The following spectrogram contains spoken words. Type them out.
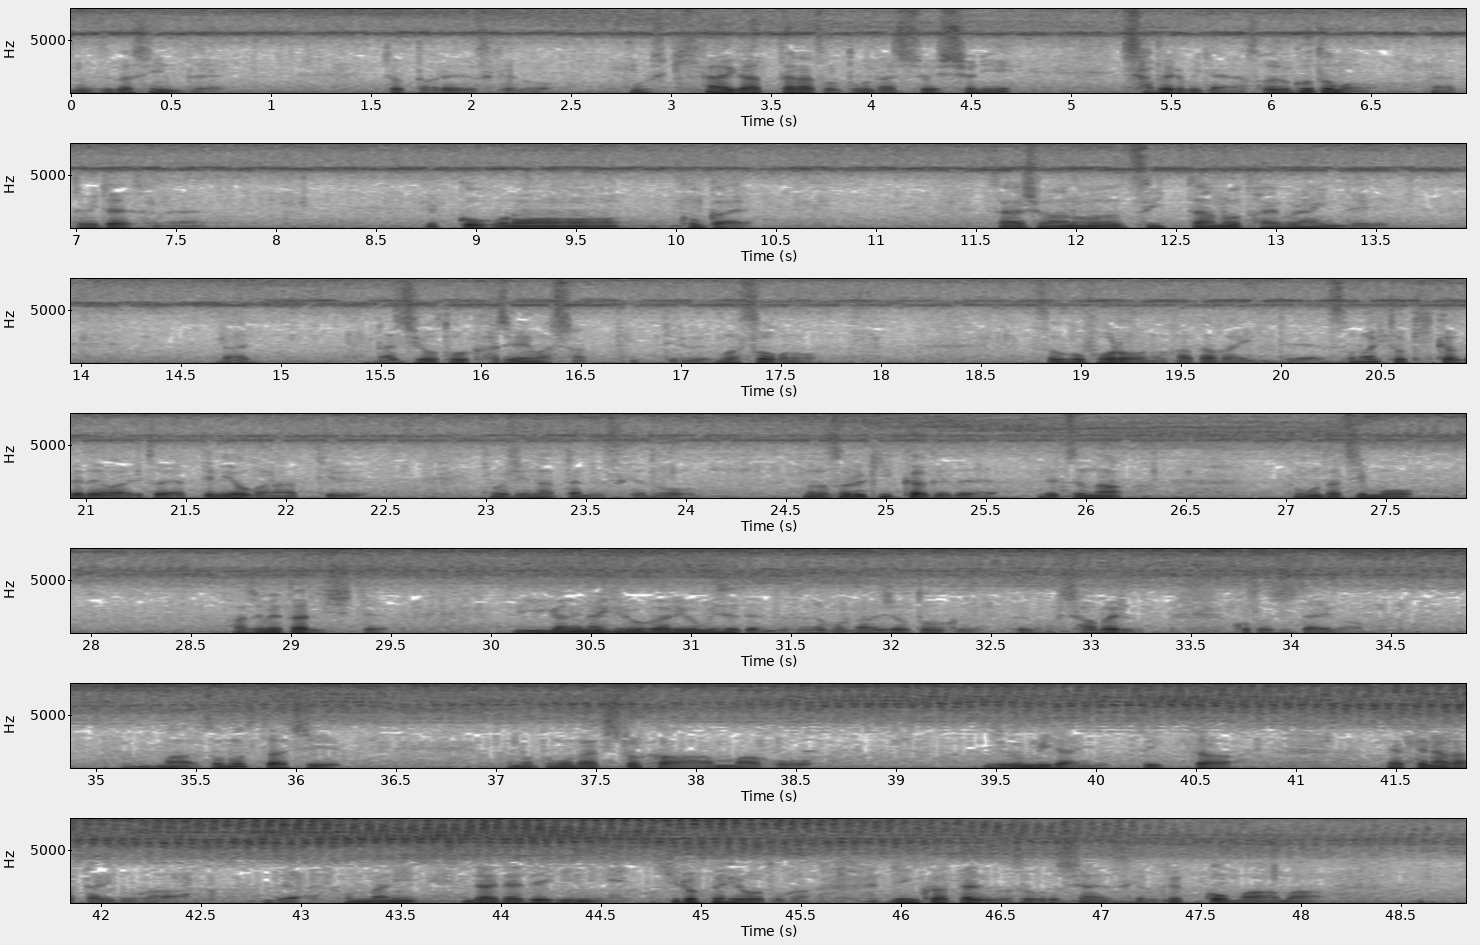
難しいんで、ちょっとあれですけど、もし機会があったらと友達と一緒に喋るみたいな、そういうこともやってみたいですね。結構この、今回、最初はあの、ツイッターのタイムラインでラ、ラジオトーク始めましたって言ってる、まあ、相互の相互フォローの方がいて、その人きっかけで割とやってみようかなっていう気持ちになったんですけど、なんかそれきっかけで別な友達も始めたりして意外な広がりを見せてるんですねこのラジオトークしゃべること自体が。まあその人たちその友達とかはあんまこう自分みたいにツイッターやってなかったりとかでそんなに大々的に広めようとかリンクあったりとかそういうことしないんですけど結構まあまあ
